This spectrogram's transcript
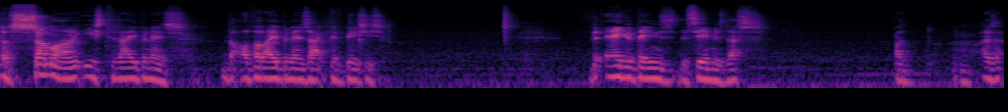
there's similarities to the Ibanez, the other Ibanez active bases. The Ergodyne's the same as this, but is it?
